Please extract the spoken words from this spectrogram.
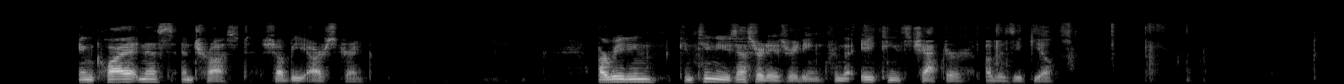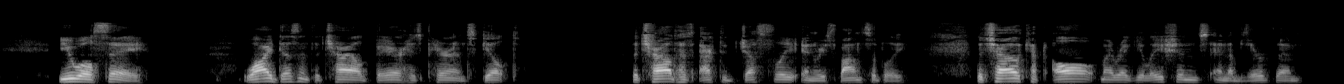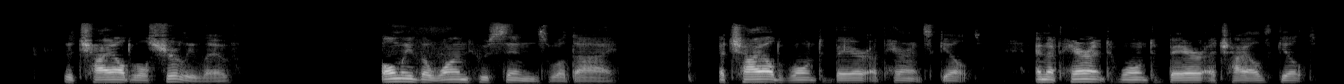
In quietness and trust shall be our strength. Our reading continues yesterday's reading from the 18th chapter of Ezekiel. You will say, Why doesn't the child bear his parents' guilt? The child has acted justly and responsibly. The child kept all my regulations and observed them. The child will surely live. Only the one who sins will die. A child won't bear a parent's guilt, and a parent won't bear a child's guilt.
